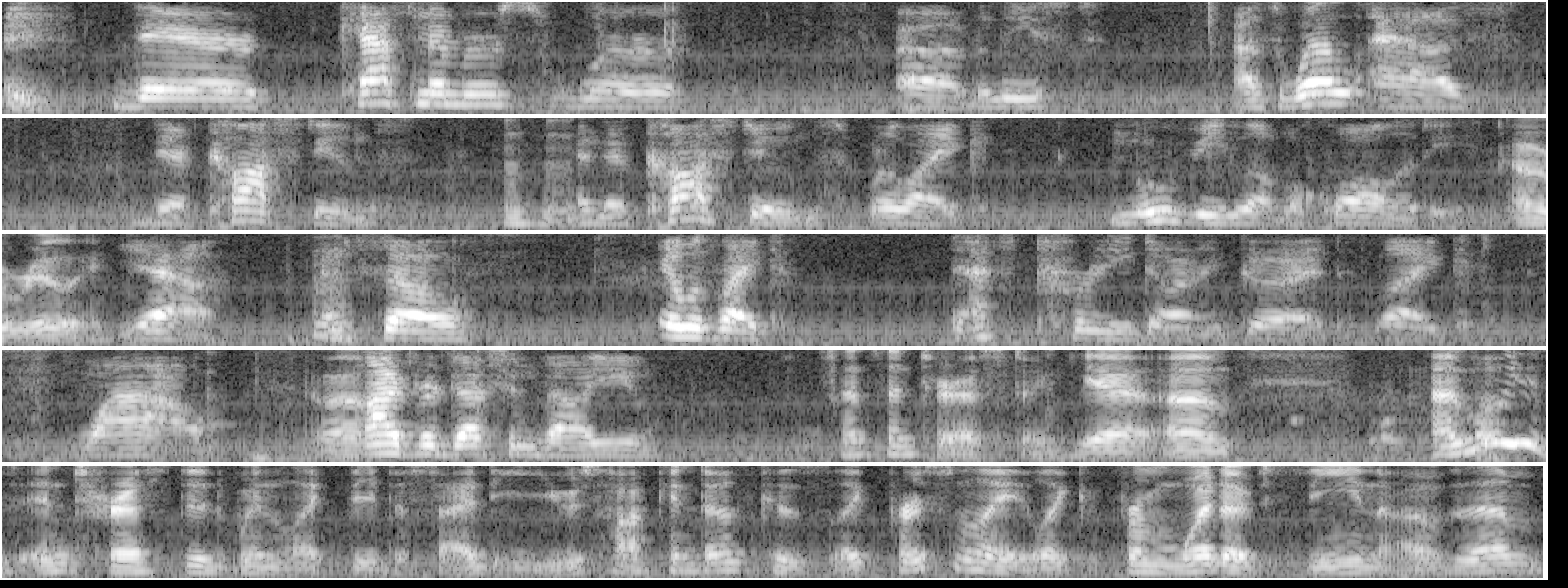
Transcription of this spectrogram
their cast members were uh, released as well as their costumes, mhm. and their costumes were like movie level quality. Oh, really? Yeah. Hmm. And so it was like, that's pretty darn good. Like, wow. Wow. High production value. That's interesting. Yeah. Um, I'm always interested when like they decide to use Hawk and Dove because like personally, like from what I've seen of them,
